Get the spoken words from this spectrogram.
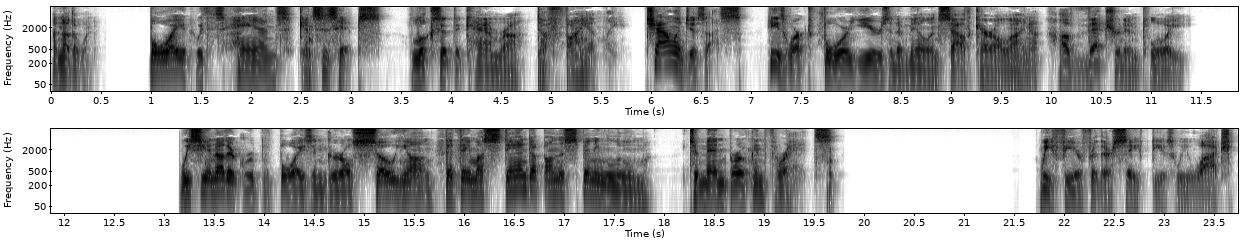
Another one. Boy with his hands against his hips looks at the camera defiantly, challenges us. He's worked four years in a mill in South Carolina, a veteran employee. We see another group of boys and girls so young that they must stand up on the spinning loom to mend broken threads. We fear for their safety as we watch.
